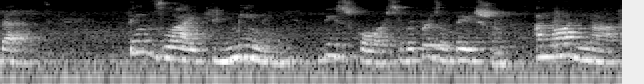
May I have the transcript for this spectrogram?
that things like meaning, discourse, representation are not enough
